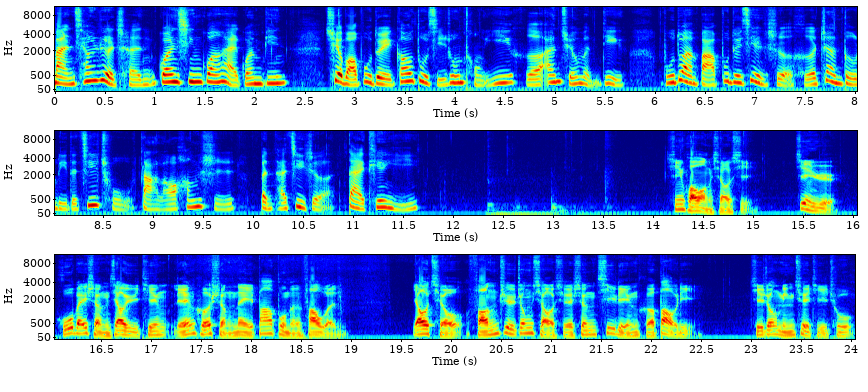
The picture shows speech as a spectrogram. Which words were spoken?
满腔热忱关心关爱官兵，确保部队高度集中统一和安全稳定，不断把部队建设和战斗力的基础打牢夯实。本台记者戴天怡。新华网消息，近日，湖北省教育厅联合省内八部门发文，要求防治中小学生欺凌和暴力。其中明确提出，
